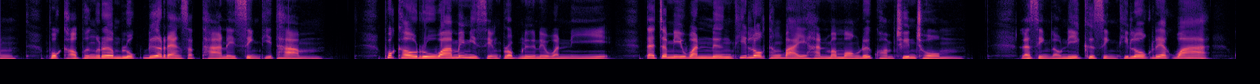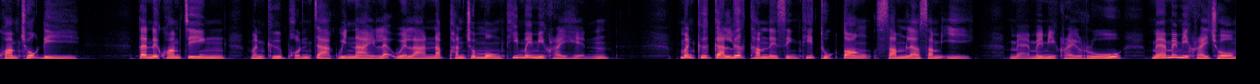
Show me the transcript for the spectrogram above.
ง พวกเขาเพิ่งเริ่มลุกด้วยแรงศรัทธาในสิ่งที่ทำ พวกเขารู้ว่าไม่มีเสียงปรบมือในวันนี้ แต่จะมีวันหนึ่งที่โลกทั้งใบหันมามองด้วยความชื่นชม และสิ่งเหล่านี้คือสิ่งที่โลกเรียกว่า ความโชคดี แต่ในความจริงมันคือผลจากวินัยและเวลานับพันชั่วโมงที่ไม่มีใครเห็น มันคือการเลือกทำในสิ่งที่ถูกต้องซ้ำแล้วซ้ำอีก แม้ไม่มีใครรู้ แม้ไม่มีใครชม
